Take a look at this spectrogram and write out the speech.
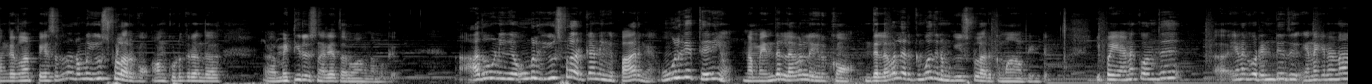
அங்கெல்லாம் பேசுகிறது ரொம்ப யூஸ்ஃபுல்லாக இருக்கும். அவங்க கொடுக்குற அந்த மெட்டீரியல்ஸ் நிறைய தருவாங்க நமக்கு. அதுவும் நீங்கள் உங்களுக்கு யூஸ்ஃபுல்லாக இருக்கா நீங்கள் பாருங்கள் உங்களுக்கே தெரியும் நம்ம எந்த லெவலில் இருக்கோம். இந்த லெவலில் இருக்கும்போது நமக்கு யூஸ்ஃபுல்லாக இருக்குமா அப்படின்ட்டு. இப்போ எனக்கு வந்து எனக்கு ஒரு ரெண்டு இது எனக்கு என்னென்னா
